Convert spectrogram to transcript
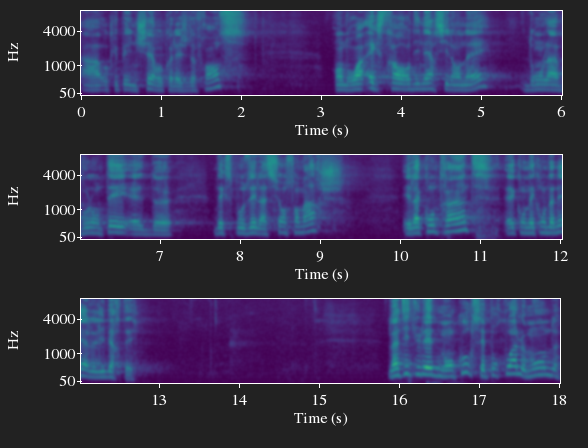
à occuper une chaire au Collège de France, endroit extraordinaire s'il en est, dont la volonté est d'exposer la science en marche, et la contrainte est qu'on est condamné à la liberté. L'intitulé de mon cours, c'est Pourquoi le monde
